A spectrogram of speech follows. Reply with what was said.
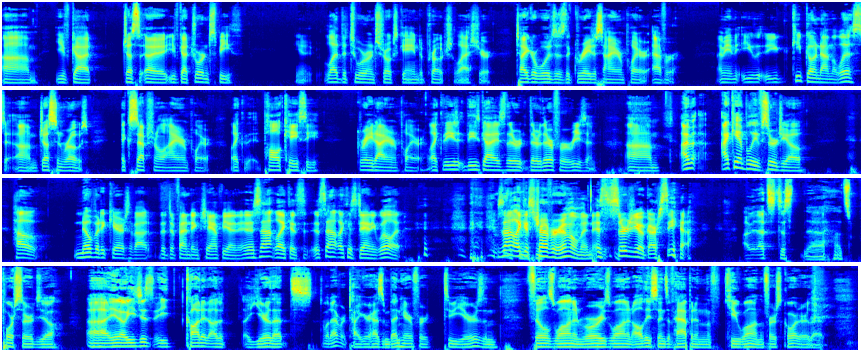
Um, you've got just uh, you've got Jordan Spieth, you know, led the tour in strokes gained approach last year. Tiger Woods is the greatest iron player ever. I mean, you you keep going down the list. Um, Justin Rose, exceptional iron player. Like Paul Casey, great iron player. Like these these guys, they're they're there for a reason. Um, I'm I can't believe Sergio, how nobody cares about the defending champion, and it's not like it's it's not like it's Danny Willett. it's not like it's Trevor Immelman. It's Sergio Garcia. I mean, that's just uh, that's poor Sergio. Uh, you know, he just he caught it on a, a year that's whatever. Tiger hasn't been here for two years, and Phil's won and Rory's won, and all these things have happened in the Q one, the first quarter. That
